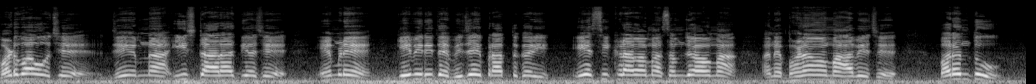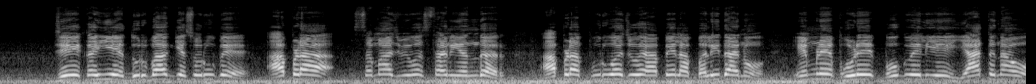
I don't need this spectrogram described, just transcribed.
વડવાઓ છે, જે એમના ઈષ્ટ આરાધ્ય છે, એમણે કેવી રીતે વિજય પ્રાપ્ત કરી એ શીખડાવવામાં, સમજાવવામાં અને ભણાવવામાં આવે છે. પરંતુ જે કહીએ દુર્ભાગ્ય સ્વરૂપે આપણા સમાજ વ્યવસ્થાની અંદર આપણા પૂર્વજોએ આપેલા બલિદાનો, એમણે ભોળે ભોગવેલી એ યાતનાઓ,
